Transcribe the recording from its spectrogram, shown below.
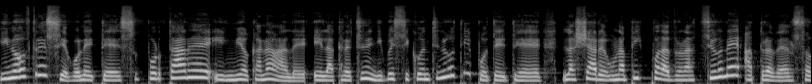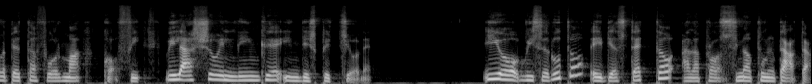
Inoltre, se volete supportare il mio canale e la creazione di questi contenuti, potete lasciare una piccola donazione attraverso la piattaforma Coffee. Vi lascio il link in descrizione. Io vi saluto e vi aspetto alla prossima puntata.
